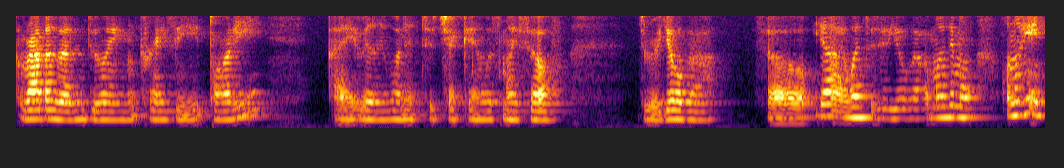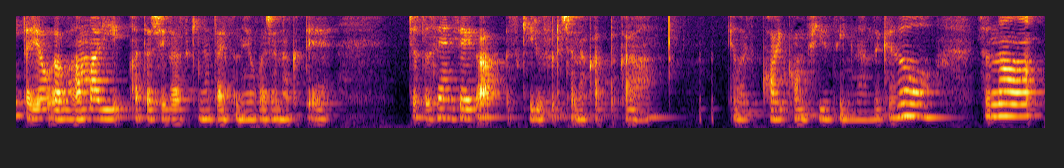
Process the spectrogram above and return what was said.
rather than doing crazy party, I really wanted to check in with myself through yoga. So, yeah, I went to do yoga. まあでも、この日行ったヨガはあんまり私が好きなタイプのヨガじゃなくて、ちょっと先生が skillful じゃなかったから、it was quite confusing なんだけど、その、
